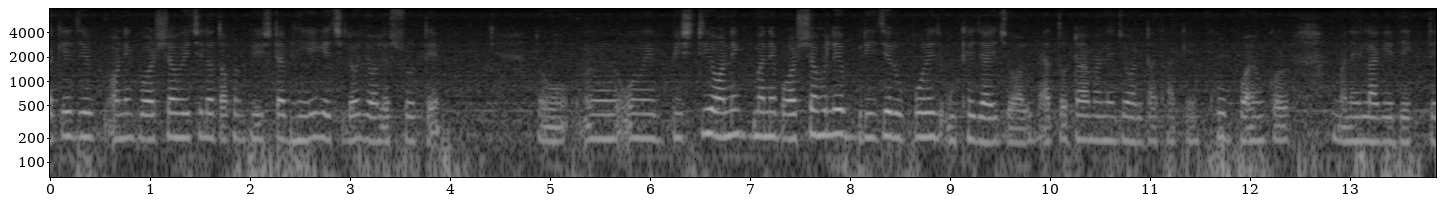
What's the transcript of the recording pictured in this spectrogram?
আগে যে অনেক বর্ষা হয়েছিল, তখন ব্রিজটা ভেঙে গেছিল জলের স্রোতে। তো ওই বৃষ্টি অনেক মানে বর্ষা হলে ব্রিজের উপরে উঠে যায় জল, এতটা মানে জলটা থাকে, খুব ভয়ঙ্কর মানে লাগে দেখতে,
